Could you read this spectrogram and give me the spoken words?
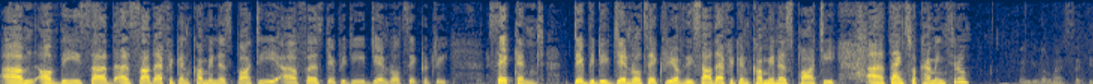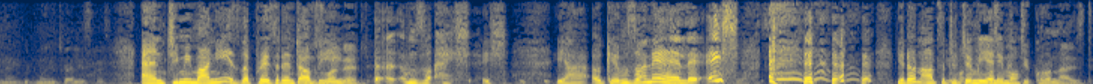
um, of the South, uh, South, African Communist Party, uh, first Deputy General Secretary, second Deputy General Secretary of the South African Communist Party. Uh, thanks for coming through. Thank you very much, Sakina, and good morning to our listeners. And Jimmy Manyi is the president of the. Uh, yeah, okay, Mzwanele. you don't answer you to Jimmy you anymore. decolonized.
